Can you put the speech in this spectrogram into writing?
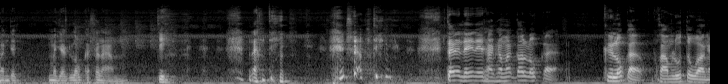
มันจะมันจะลบกับสนามจริงน้ำจริงน้ำจริง แต่ในในทางธรรมะก็ลบกับคือลบกับความรู้ตัวไง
